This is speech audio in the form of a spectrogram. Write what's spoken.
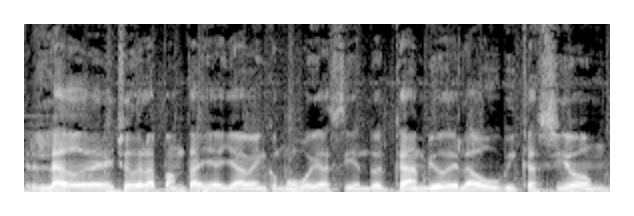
El lado derecho de la pantalla ya ven cómo voy haciendo el cambio de la ubicación.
